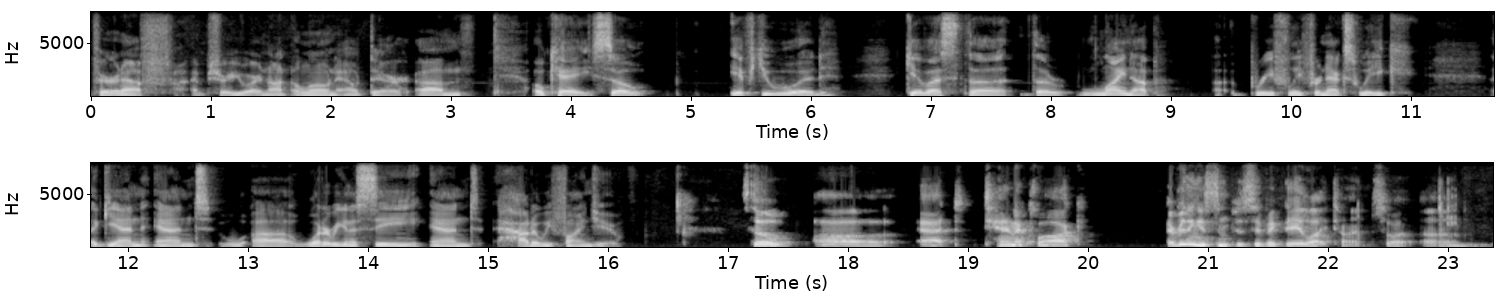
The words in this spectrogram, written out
Fair enough. I'm sure you are not alone out there. Um, okay, so if you would give us the the lineup uh, briefly for next week again, and uh, what are we going to see, and how do we find you? So uh, at ten o'clock, everything is in Pacific Daylight Time. So um,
